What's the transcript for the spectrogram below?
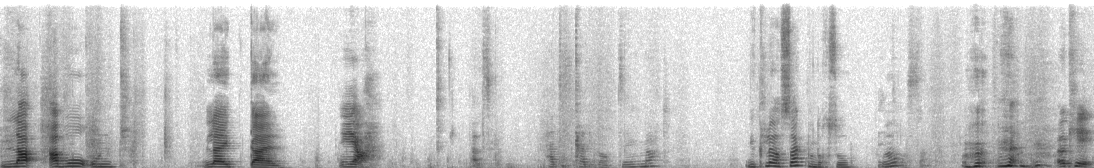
La Abo und Like geil. Ja. Alles klar. Hat das gerade überhaupt Sinn gemacht? Ja klar, das sagt man doch so. Interessant. okay.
